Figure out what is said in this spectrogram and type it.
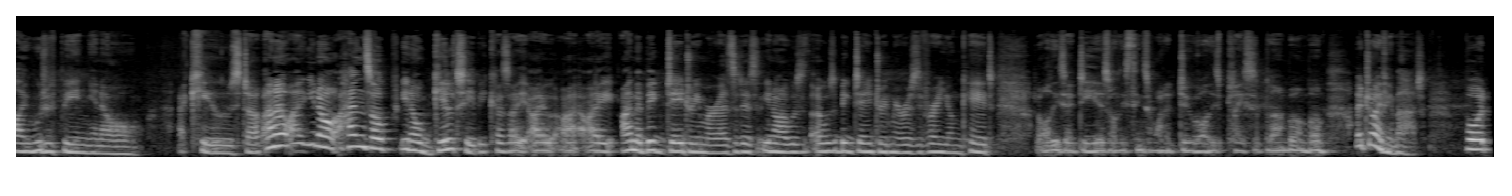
I would have been, you know, accused of, and I, you know, hands up, you know, guilty because I, I, I, I, I'm a big daydreamer as it is. You know, I was, I was a big daydreamer as a very young kid. All these ideas, all these things I want to do, all these places, blah, blah, blah. I drive you mad. But,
